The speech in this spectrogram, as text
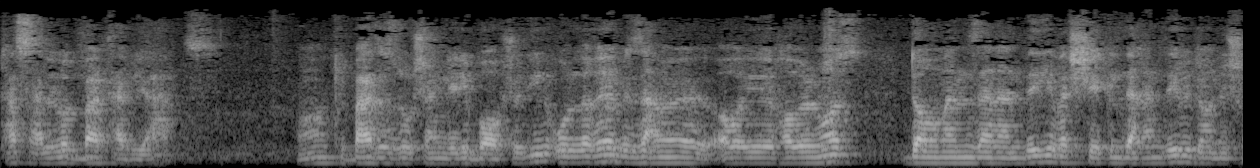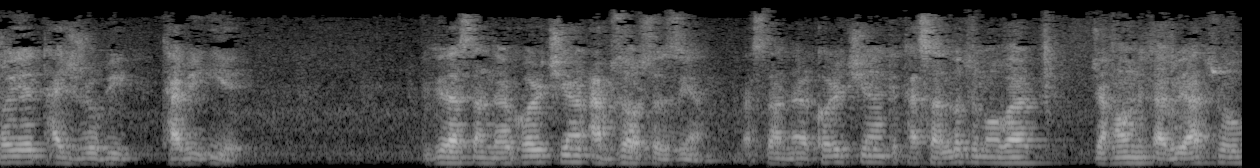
تسلط بر طبیعت که بعد از روشنگری باب شد. این علقه به زم آقای هابرماس دامن زننده و شکل دهنده به دانش های تجربی طبیعیه. دیگه دستن در کار چی هن؟ ابزار سازی هن. دستن در کار چی هن؟ که تسلط ما بر جهان طبیعت رو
